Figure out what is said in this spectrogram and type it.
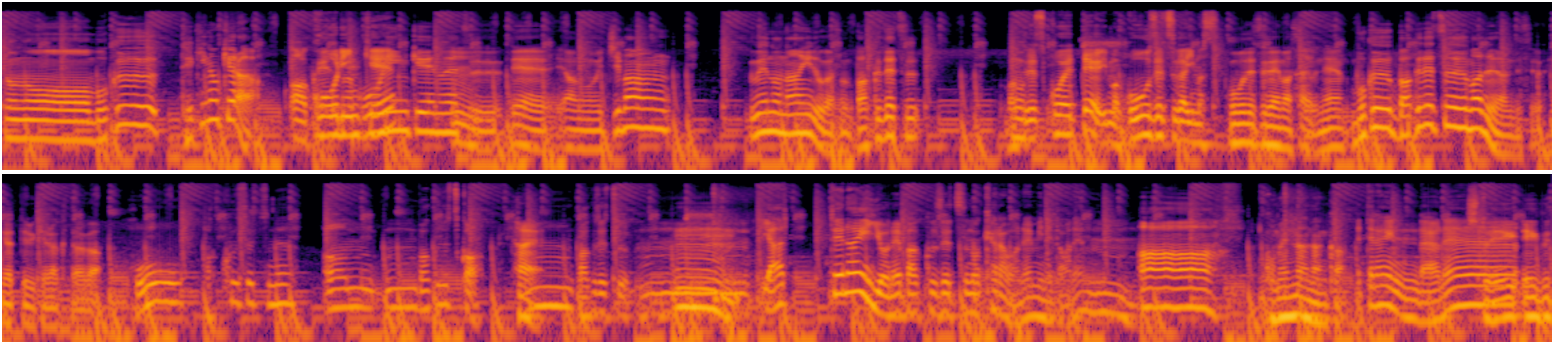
その僕敵のキャラ。あ降臨系？降臨系のやつで、あの一番上の難易度がその爆絶。爆絶超えて今豪絶がいます。豪絶がいますよね、僕爆絶までなんですよ。やってるキャラクターが。ほう爆絶ねあんうん爆絶か。はい。うん爆絶。うーん。やってないよね爆絶のキャラはねミネタはね。うん。あー。ごめんななんか。やってないんだよね。ちょっとええぐ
